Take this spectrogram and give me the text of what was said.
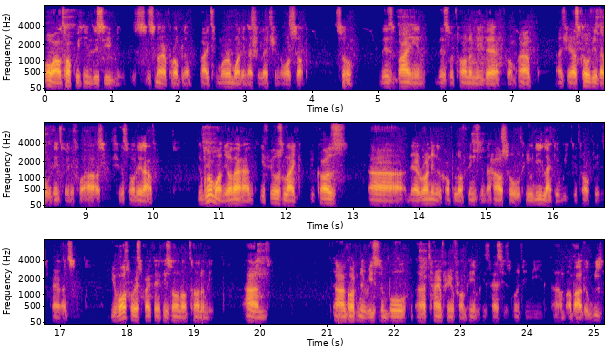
oh, I'll talk with him this evening. It's, it's not a problem. By tomorrow morning, I should let you know what's up. So there's buy-in, there's autonomy there from her, and she has told you that within 24 hours she'll sort it out. The groom, on the other hand, he feels like because uh, they're running a couple of things in the household, he'll need like a week to talk to his parents. You've also respected his own autonomy, and uh, gotten a reasonable uh, time frame from him. He says he's going to need um, about a week,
